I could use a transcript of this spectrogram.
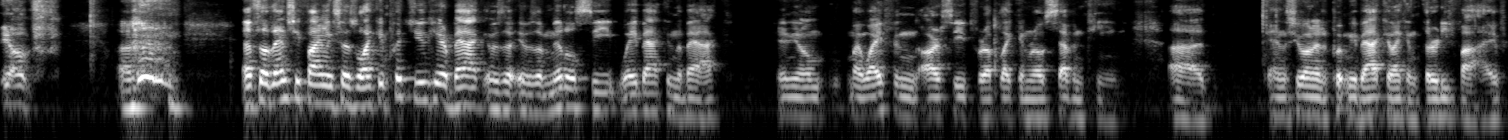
You know, uh, and so then she finally says, well, I can put you here back. It was a, it was a middle seat way back in the back. And, you know, my wife and our seats were up like in row 17. Uh, and she wanted to put me back like in 35.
